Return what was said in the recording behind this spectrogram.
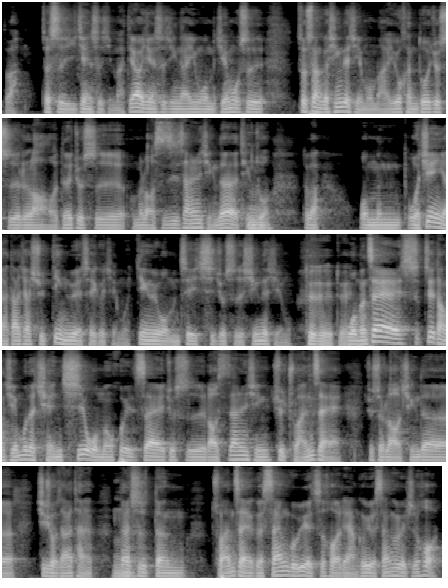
对吧？这是一件事情嘛。第二件事情呢，因为我们节目是这算个新的节目嘛，有很多就是老的，就是我们老司机三人行的听众，对吧？我们我建议啊，大家去订阅这个节目，订阅我们这一期就是新的节目。对对对，我们在这档节目的前期，我们会在就是老司三人行去转载，就是老秦的汽手杂谈。但是等转载个三个月之后，两个月、三个月之后，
